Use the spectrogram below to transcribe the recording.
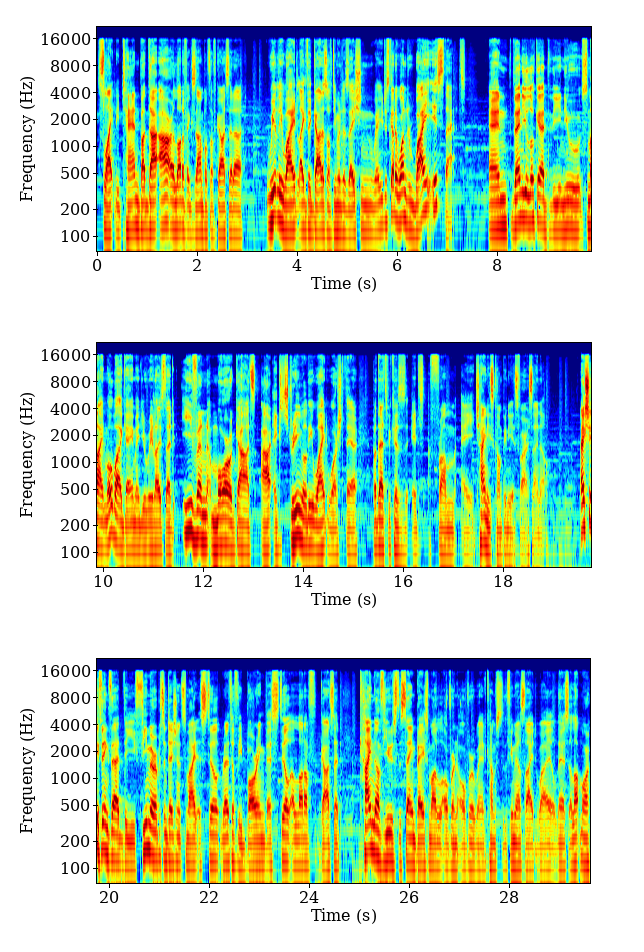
slightly tan, but there are a lot of examples of gods that are weirdly white, like the goddess of demonetization, where you just gotta wonder, why is that? And then you look at the new Smite mobile game and you realize that even more gods are extremely whitewashed there, but that's because it's from a Chinese company as far as I know. I actually think that the female representation at Smite is still relatively boring. There's still a lot of gods that kind of use the same base model over and over when it comes to the female side, while there's a lot more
